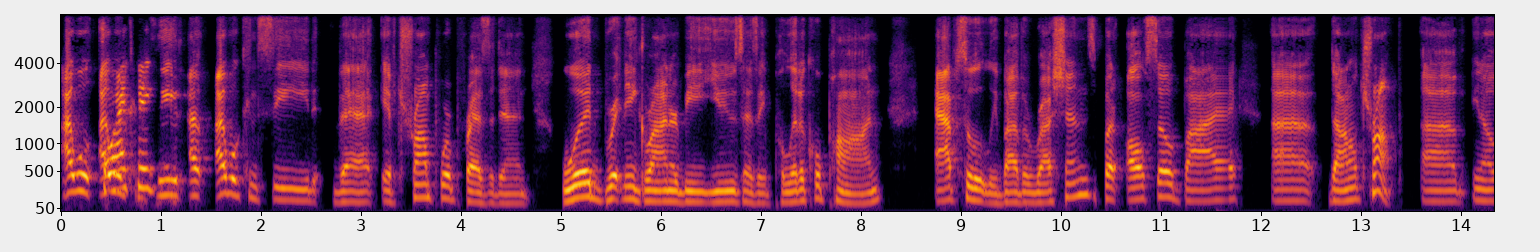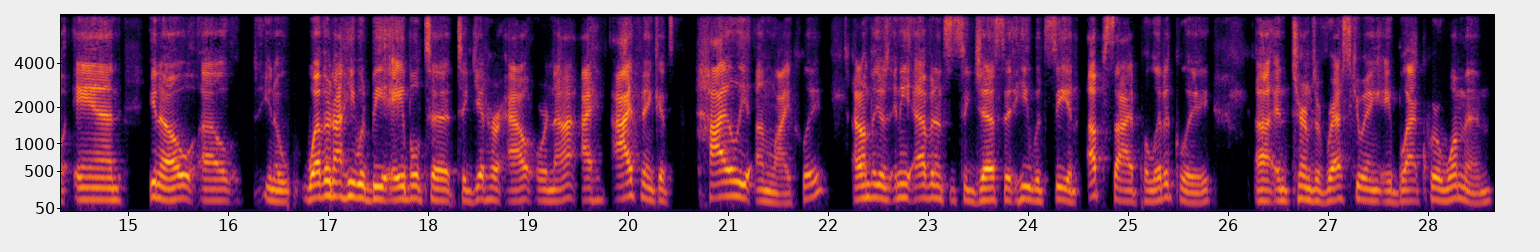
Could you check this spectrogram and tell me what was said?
I will. I will I concede. Think- I, I, will concede that if Trump were president, would Brittney Griner be used as a political pawn? Absolutely, by the Russians, but also by uh, Donald Trump. Uh, you know, and you know, uh, you know whether or not he would be able to to get her out or not. I I think it's highly unlikely. I don't think there's any evidence to suggest that he would see an upside politically uh, in terms of rescuing a black queer woman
